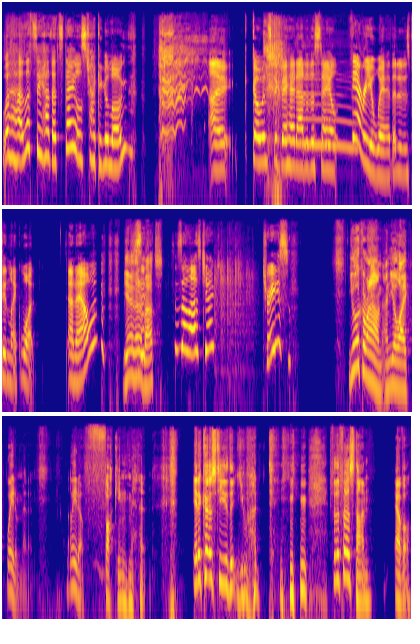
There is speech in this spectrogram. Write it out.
Well, let's see how that snail's tracking along. I go and stick my head out of the snail, very aware that it has been like what, an hour Yeah, thereabouts. since I last checked. Trees. You look around and you're like, wait a minute. Wait a fucking minute. It occurs to you that you are, for the first time ever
